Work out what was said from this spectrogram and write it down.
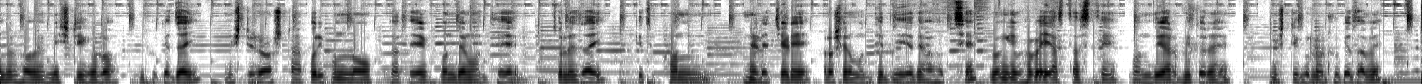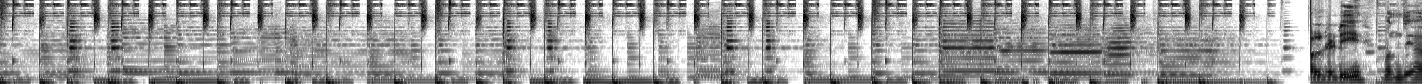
সুন্দরভাবে মিষ্টিগুলো ঢুকে যায়। মিষ্টির রসটা পরিপূর্ণ যাতে গঞ্জের মধ্যে চলে যায়। কিছুক্ষণ নেড়ে চেড়ে রসের মধ্যে দিয়ে দেওয়া হচ্ছে এবং এভাবেই আস্তে আস্তে বন্দিয়ার ভিতরে মিষ্টিগুলো ঢুকে যাবে। অলরেডি বন্দিয়া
